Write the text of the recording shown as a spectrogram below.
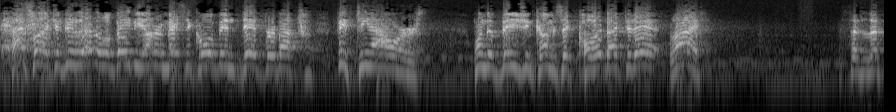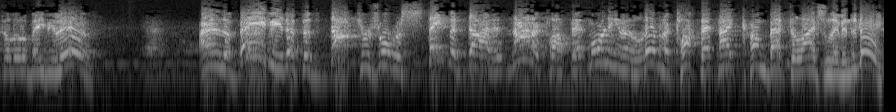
That's why I could do that little baby under Mexico had been dead for about 15 hours. When the vision comes and said, call it back to death, life. It said, let the little baby live. And the baby that the doctors wrote a statement died at 9 o'clock that morning and at 11 o'clock that night come back to life and living today.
